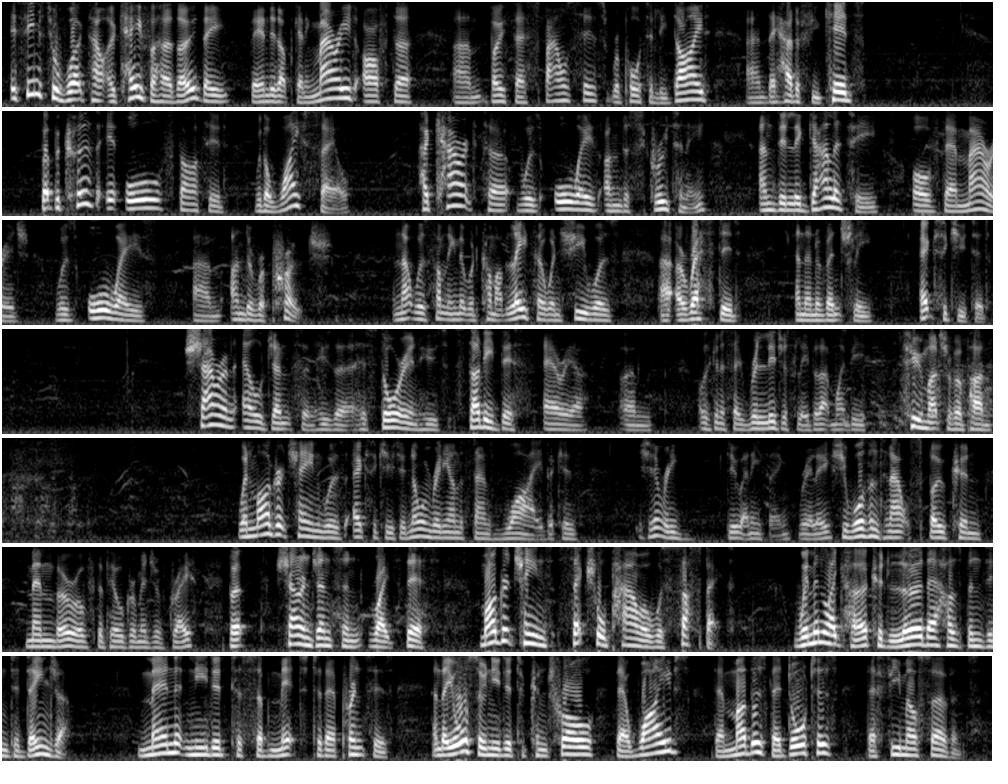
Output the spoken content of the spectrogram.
It seems to have worked out okay for her, though. They, they ended up getting married after um, both their spouses reportedly died, and they had a few kids. But because it all started with a wife sale, her character was always under scrutiny, and the legality of their marriage was always um, under reproach. And that was something that would come up later when she was uh, arrested and then eventually executed. Sharon L. Jansen, who's a historian who's studied this area, um, I was going to say religiously, but that might be too much of a pun. When Margaret Cheyne was executed, no one really understands why, because she didn't really do anything, really. She wasn't an outspoken member of the Pilgrimage of Grace, but Sharon Jansen writes this Margaret Cheyne's sexual power was suspect. Women like her could lure their husbands into danger. Men needed to submit to their princes, and they also needed to control their wives, their mothers, their daughters, their female servants.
